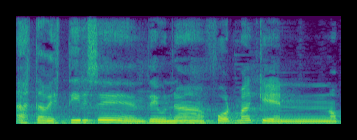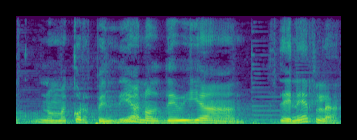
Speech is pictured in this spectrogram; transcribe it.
Hasta vestirse de una forma que no, no me correspondía, no debía tenerla.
